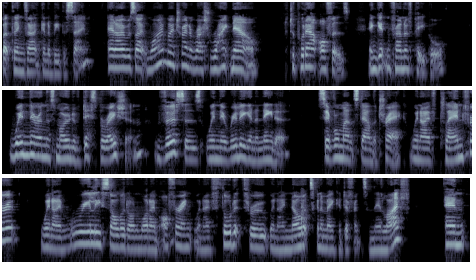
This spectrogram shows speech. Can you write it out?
but things aren't going to be the same. And I was like, why am I trying to rush right now to put out offers and get in front of people when they're in this mode of desperation versus when they're really going to need it several months down the track when I've planned for it, when I'm really solid on what I'm offering, when I've thought it through, when I know it's going to make a difference in their life. And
